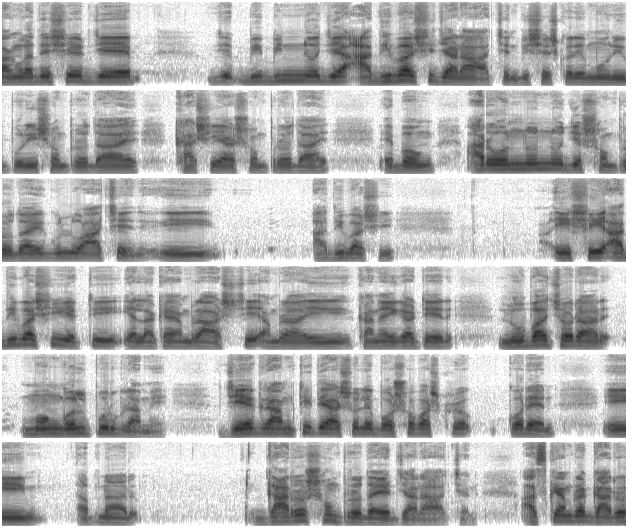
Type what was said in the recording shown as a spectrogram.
বাংলাদেশের যে যে বিভিন্ন যে আদিবাসী যারা আছেন, বিশেষ করে মণিপুরী সম্প্রদায়, খাসিয়া সম্প্রদায় এবং আরও অন্য অন্য যে সম্প্রদায়গুলো আছে, এই আদিবাসী, এই সেই আদিবাসী একটি এলাকায় আমরা আসছি। আমরা এই কানাইঘাটের লুবাচড়ার মঙ্গলপুর গ্রামে। যে গ্রামটিতে আসলে বসবাস করেন এই আপনার গারো সম্প্রদায়ের যারা আছেন, আজকে আমরা গারো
